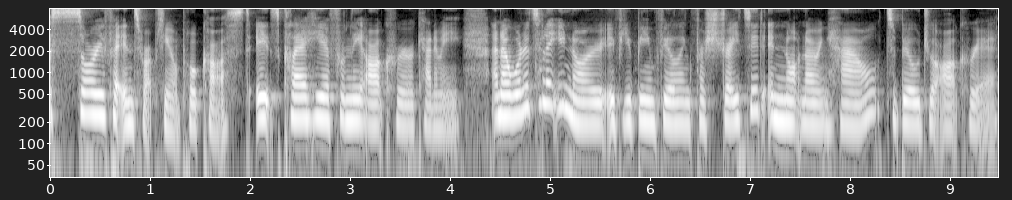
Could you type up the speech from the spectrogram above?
Sorry for interrupting your podcast. It's Claire here from the Art Career Academy, and I wanted to let you know if you've been feeling frustrated in not knowing how to build your art career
